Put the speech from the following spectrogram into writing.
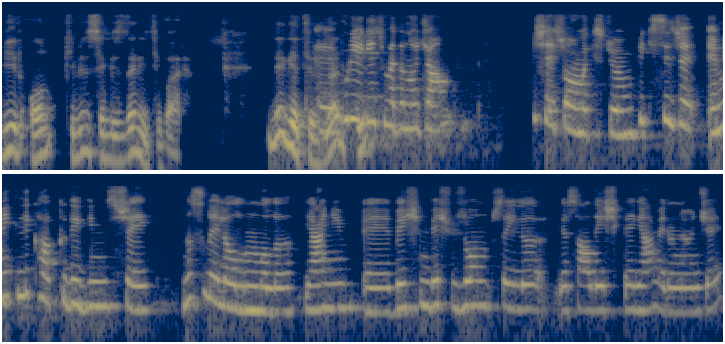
1-10-2008'den itibaren. Ne getirdiler? Ee, buraya geçmeden hocam bir şey sormak istiyorum. Peki sizce emeklilik hakkı dediğimiz şey nasıl ele alınmalı? Yani e, 5510 sayılı yasal değişikliğe gelmeden önce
